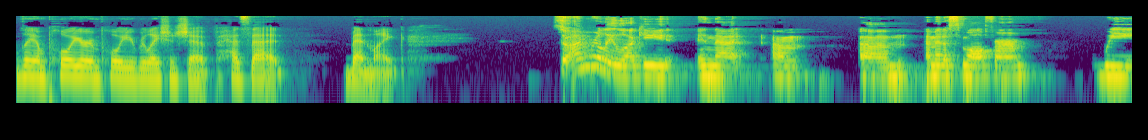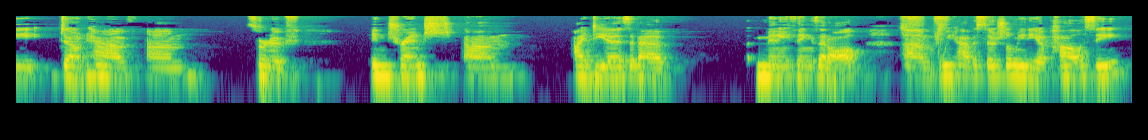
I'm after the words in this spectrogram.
the employer employee relationship has that been like? So, I'm really lucky in that um, um, I'm at a small firm. We don't have um, sort of entrenched um, ideas about many things at all. Um, we have a social media policy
